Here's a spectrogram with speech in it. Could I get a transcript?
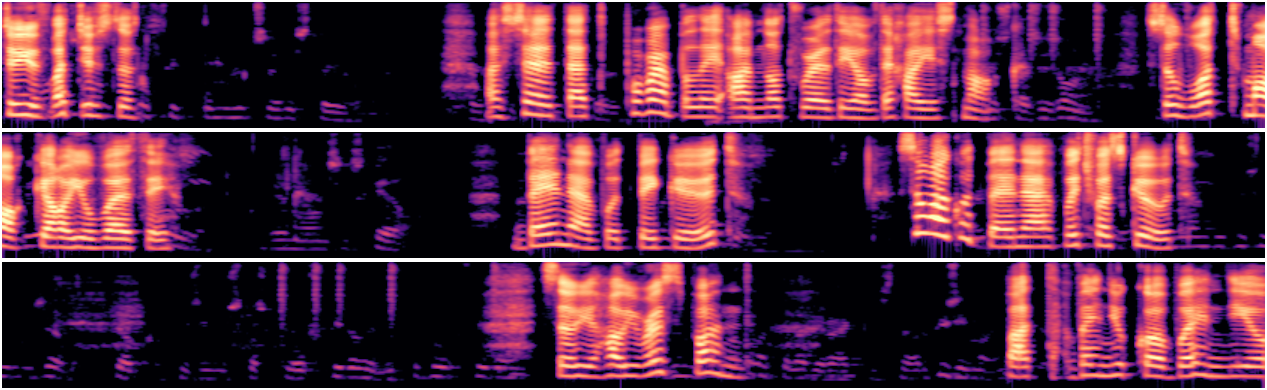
Do you what is the? I said that probably I'm not worthy of the highest mark. So what mark are you worthy? Bene would be good. So I got Bene, which was good. So how you respond. But when you go, when you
